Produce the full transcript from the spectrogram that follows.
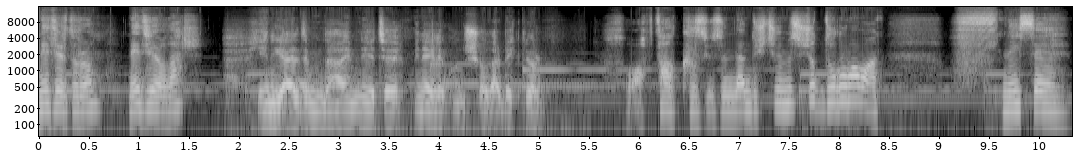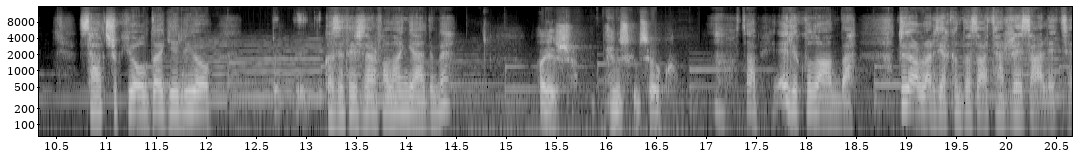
Nedir durum? Ne diyorlar? Yeni geldim daha emniyete. Mine ile konuşuyorlar. Bekliyorum. O aptal kız yüzünden düştüğümüz şu duruma bak. Üf, neyse Selçuk yolda geliyor. Gazeteciler falan geldi mi? Hayır. Henüz kimse yok. Tabii eli kulağında. Duyarlar yakında zaten rezaleti.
